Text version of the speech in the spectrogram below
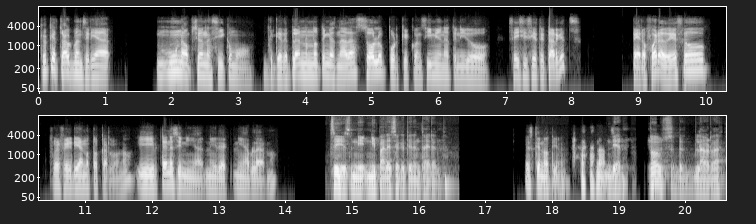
Creo que Troutman sería una opción así como de que de plano no tengas nada, solo porque con Simeon ha tenido 6 y 7 targets, pero fuera de eso, preferiría no tocarlo, ¿no? Y Tennessee ni, ni, de, ni hablar, ¿no? Sí, es, ni, ni, parece que tienen Tyrant. Es que no tienen. no, Bien, no, la verdad.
